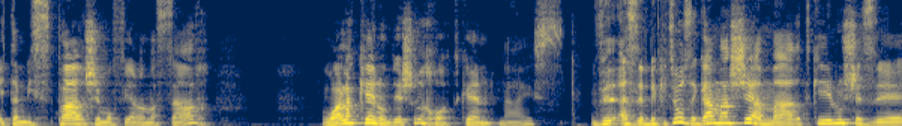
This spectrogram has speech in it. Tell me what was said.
את המספר שמופיע על המסך. וואלה, כן, עוד יש ריחות, כן. nice. אז בקיצור, זה גם מה שאמרת, כאילו, שזה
